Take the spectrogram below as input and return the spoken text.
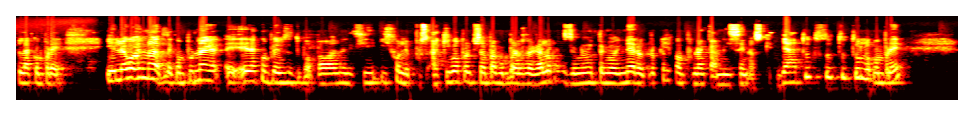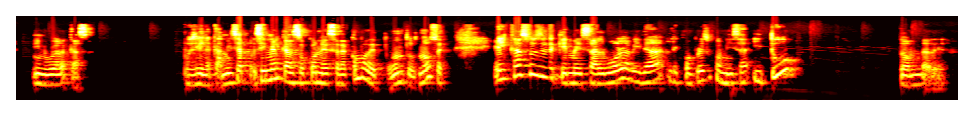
la compré. Y luego es más, le compré una, era cumpleaños de tu papá, y dije, híjole, pues aquí voy a aprovechar para comprar el regalo porque si no no tengo dinero. Creo que le compré una camisa y no sé qué. Ya, tú, tú, tú, tú lo compré y me voy a la casa. Pues sí, la camisa, sí me alcanzó con esa, era como de puntos, no sé. El caso es de que me salvó la vida, le compré su camisa y tú, tu andadera.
